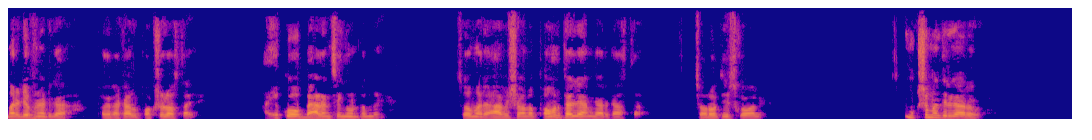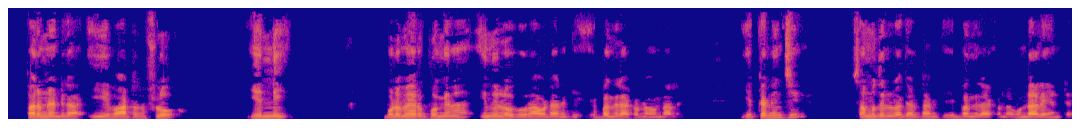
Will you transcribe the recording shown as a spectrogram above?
మరి డెఫినెట్గా పది రకాల పక్షులు వస్తాయి. ఎక్కువ బ్యాలెన్సింగ్ ఉంటుంది. సో మరి ఆ విషయంలో పవన్ కళ్యాణ్ గారు కాస్త చొరవ తీసుకోవాలి. ముఖ్యమంత్రి గారు పర్మనెంట్గా ఈ వాటర్ ఫ్లో ఎన్ని బుడమేరు పొంగినా ఇందులోకి రావడానికి ఇబ్బంది లేకుండా ఉండాలి. ఇక్కడి నుంచి సముద్రంలోకి వెళ్ళడానికి ఇబ్బంది లేకుండా ఉండాలి అంటే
